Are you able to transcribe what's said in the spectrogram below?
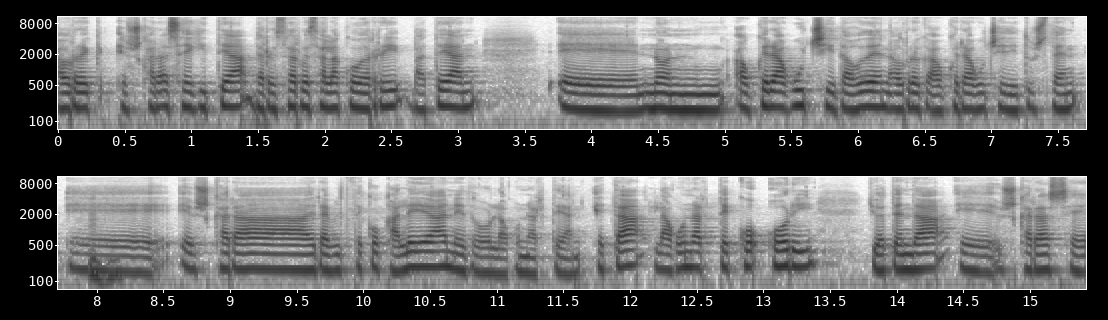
aurrek Euskaraz egitea berrizar bezalako herri batean, e, non aukera gutxi dauden, aurrek aukera gutxi dituzten e, Euskara erabiltzeko kalean edo lagunartean. Eta lagunarteko hori joaten da e, Euskaraz e,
